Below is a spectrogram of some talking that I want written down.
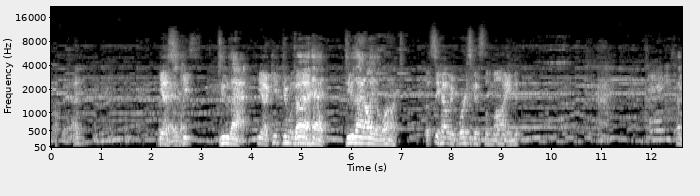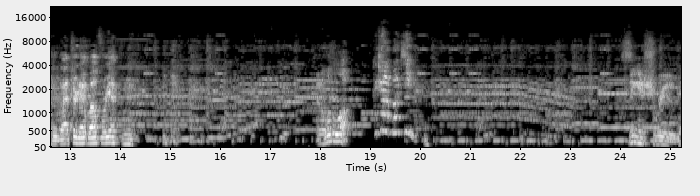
Not bad. Okay, Yes, keep do that. yeah, keep doing that. Go that. ahead. Do that all you want. Let's see how it works against the mind. And he's Uh, Did that turn out well for you? And a level Singing shrew.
